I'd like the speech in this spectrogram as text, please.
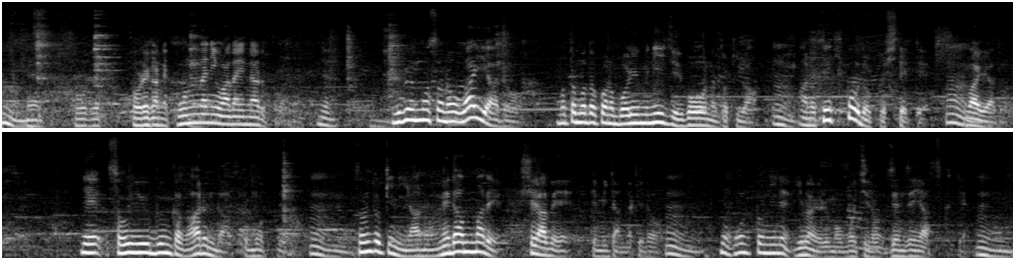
うん。ねそれそれがねこんなに話題になるとはね。ね。自分もそのワイヤードもともとこのボリューム25の時は、うん。あの定期購読してて、うん。ワイヤードでそういう文化があるんだって思って。うんその時にあの値段まで調べてみたんだけど、うん。もう本当にね今よりももちろん全然安くて、うん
